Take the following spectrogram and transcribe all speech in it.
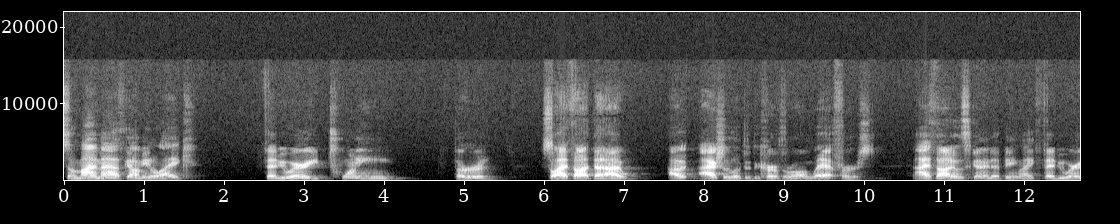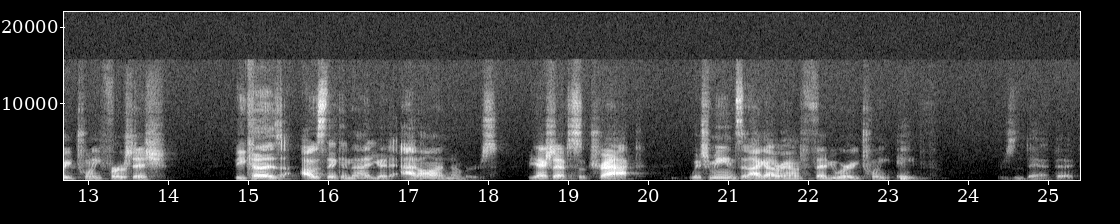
So my math got me to like February twenty third. So I thought that I, I actually looked at the curve the wrong way at first. And I thought it was gonna end up being like February twenty first ish. Because I was thinking that you had to add on numbers. You actually have to subtract which means that I got around February 28th, which is the day I picked.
